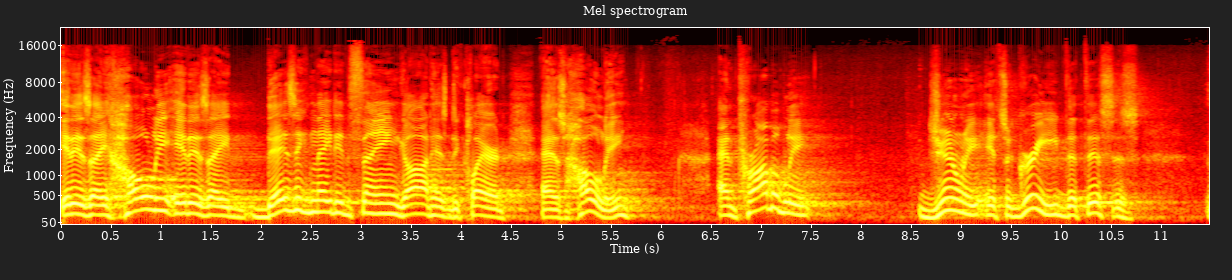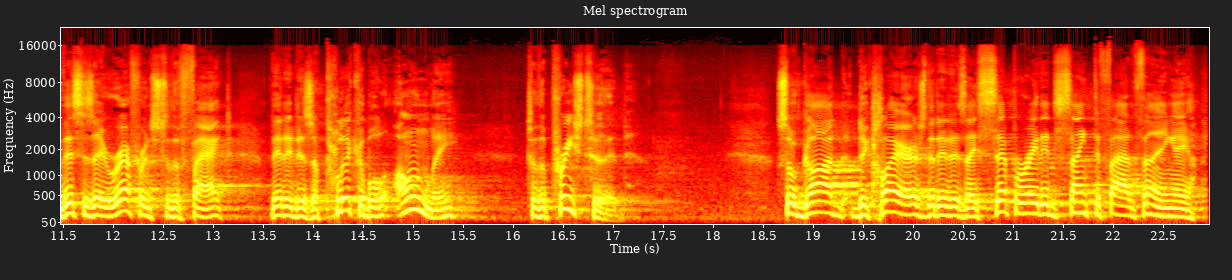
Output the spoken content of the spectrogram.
It is a holy, it is a designated thing God has declared as holy, and probably generally it's agreed that this is, this is a reference to the fact that it is applicable only to the priesthood. So God declares that it is a separated, sanctified thing, a,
